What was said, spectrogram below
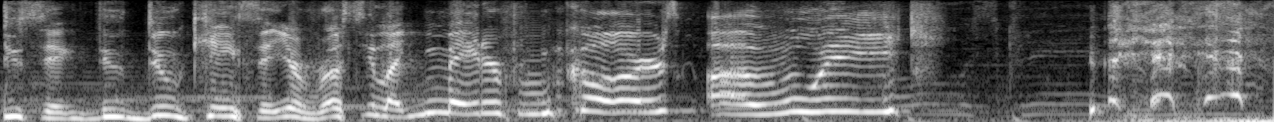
You said, dude, dude, King said you're rusty like Mater from Cars. I'm weak.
